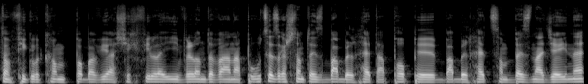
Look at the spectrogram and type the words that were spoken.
Tą figurką pobawiła się chwilę i wylądowała na półce. Zresztą to jest Bubblehead, a popy Bubblehead są beznadziejne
